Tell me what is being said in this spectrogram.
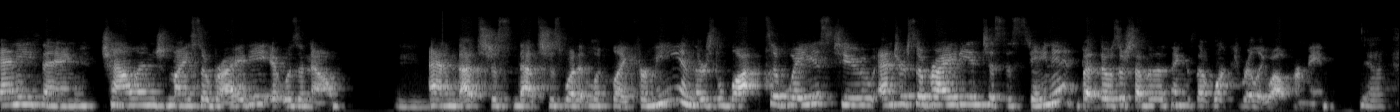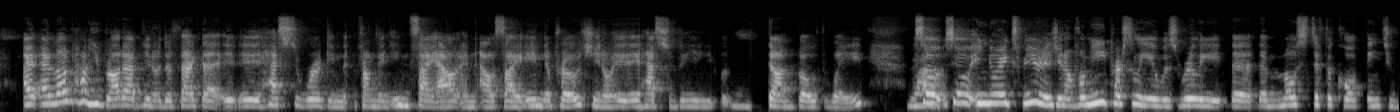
anything challenged my sobriety, it was a no. Mm-hmm. And that's just that's just what it looked like for me. And there's lots of ways to enter sobriety and to sustain it, but those are some of the things that worked really well for me. Yeah, I, I love how you brought up, you know, the fact that it, it has to work in from the inside out and outside in approach. You know, it, it has to be done both way. Yeah. So, so in your experience, you know, for me personally, it was really the the most difficult thing to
